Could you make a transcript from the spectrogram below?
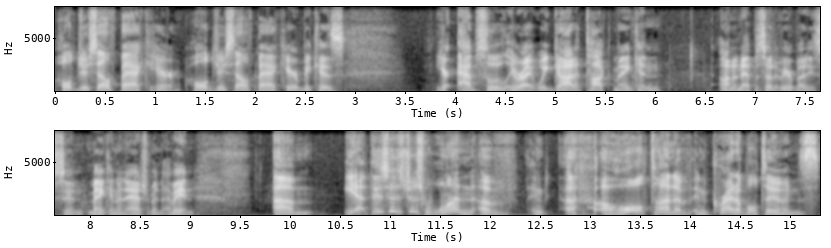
hold yourself back here. Hold yourself back here because you're absolutely right. We got to talk Menken on an episode of Ear Buddies soon. Menken and Ashman. I mean, um, yeah, this is just one of in, a, a whole ton of incredible tunes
